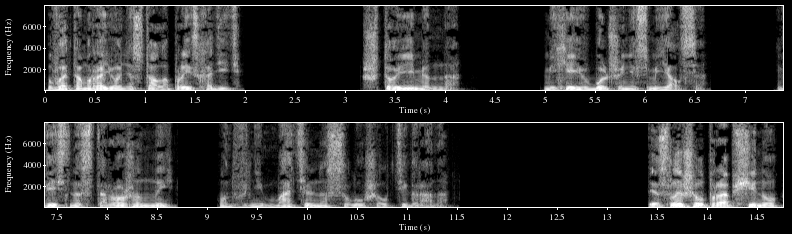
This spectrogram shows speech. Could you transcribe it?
в этом районе стало происходить. Что именно? Михеев больше не смеялся. Весь настороженный, он внимательно слушал Тиграна. Ты слышал про общину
